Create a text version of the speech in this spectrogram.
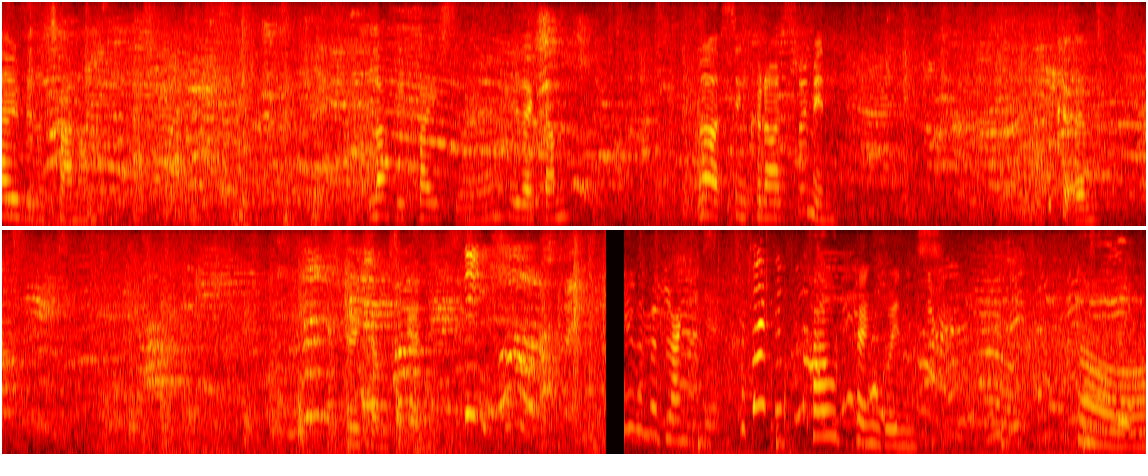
Over the tunnel. Lovely place in there. Here they come. Oh, it's synchronised swimming. Look at them. Here he comes again. Give them a blanket. Cold penguins. Oh,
